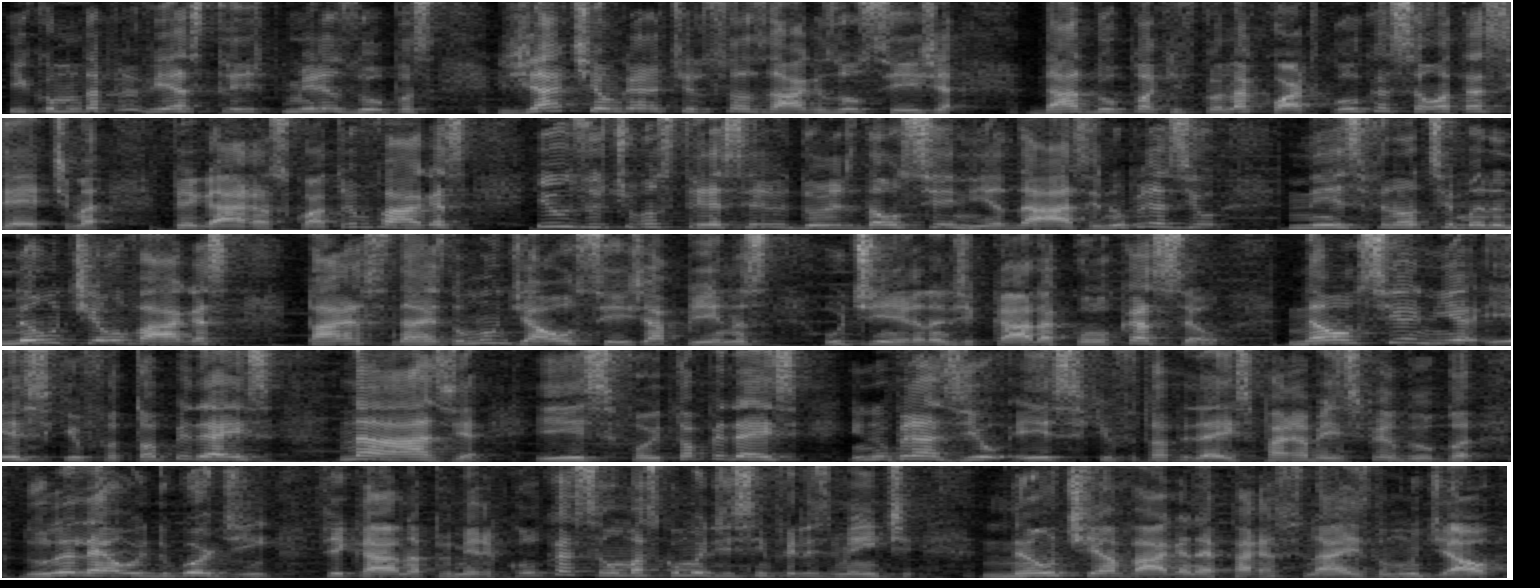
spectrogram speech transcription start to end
e como dá pra ver, as três primeiras duplas já tinham garantido suas vagas, ou seja, da dupla que ficou na quarta colocação até a sétima, pegaram as quatro vagas e os últimos três servidores da Oceania, da Ásia no Brasil, nesse final de semana não tinham vagas para as finais do Mundial, ou seja, apenas o dinheiro na de cada colocação. Na Oceania, esse aqui foi o top 10, na Ásia, esse foi o top 10 e no Brasil, esse aqui foi o top 10. Parabéns para a dupla do Leléo e do Gordinho, ficaram na primeira colocação, mas como eu disse, infelizmente não tinha vaga né, para as finais do Mundial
